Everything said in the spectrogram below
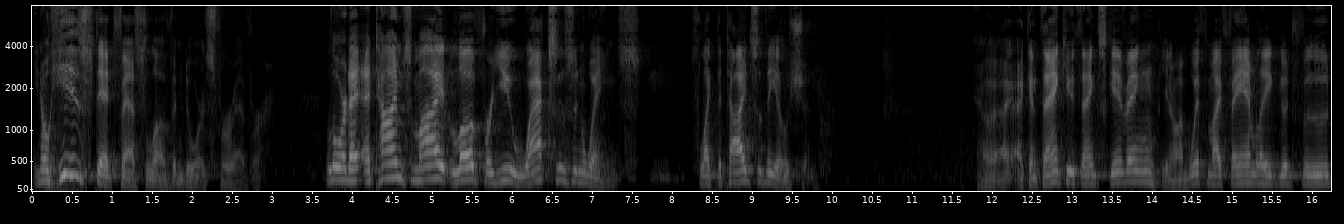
You know, His steadfast love endures forever. Lord, at, at times my love for you waxes and wanes. Like the tides of the ocean. You know, I, I can thank you, Thanksgiving. You know, I'm with my family, good food.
